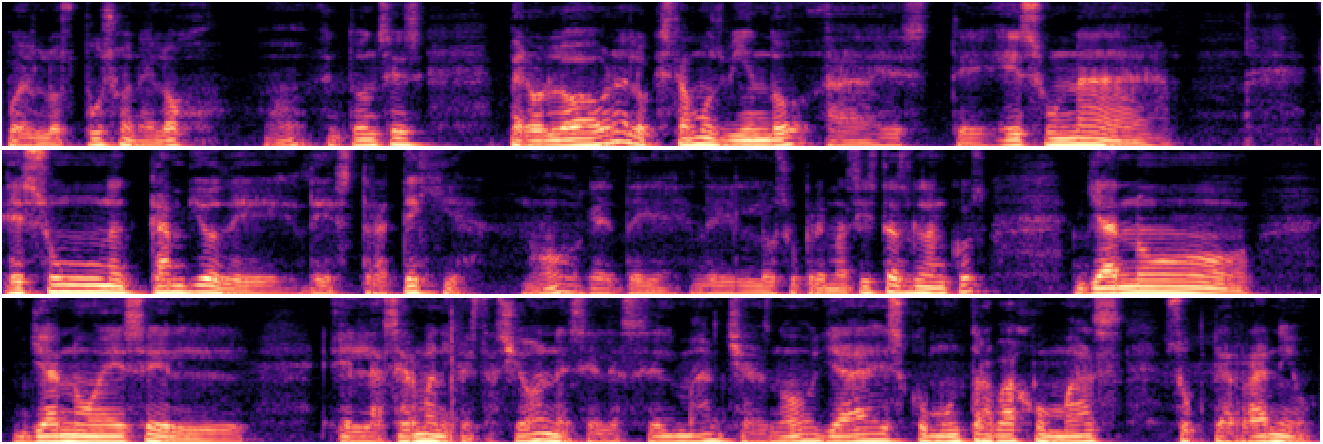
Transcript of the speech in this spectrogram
pues los puso en el ojo, Entonces, pero lo, ahora lo que estamos viendo ah, este, es una es un cambio de, de estrategia, ¿no? De, los supremacistas blancos ya no ya no es el, el hacer manifestaciones, el hacer manchas, ¿no? Ya es como un trabajo más subterráneo,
